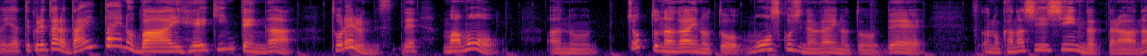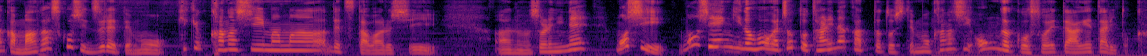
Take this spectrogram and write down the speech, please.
やってくれたら大体の場合平均点が取れるんです。で間もあのちょっと長いのともう少し長いのとであの悲しいシーンだったらなんか間が少しずれても結局悲しいままで伝わるしあのそれにねもしもし演技の方がちょっと足りなかったとしても悲しい音楽を添えてあげたりとか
